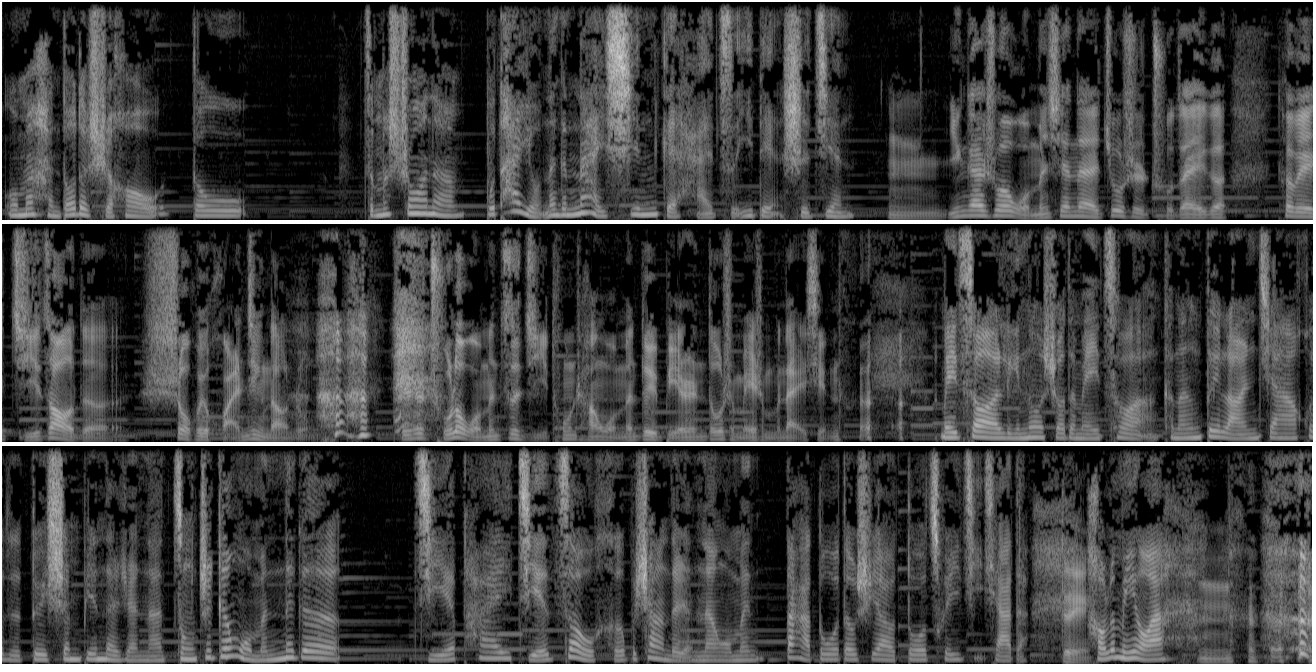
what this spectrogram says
我们很多的时候都怎么说呢？不太有那个耐心给孩子一点时间。嗯，应该说我们现在就是处在一个特别急躁的社会环境当中。其实除了我们自己，通常我们对别人都是没什么耐心的。没错，李诺说的没错，可能对老人家或者对身边的人呢，总之跟我们那个节拍节奏合不上的人呢，我们大多都是要多催几下的。对，好了没有啊？嗯，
